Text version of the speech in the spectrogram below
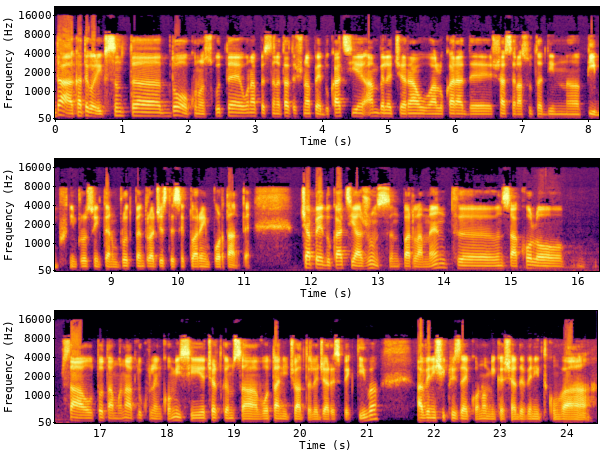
Da, categoric. Sunt uh, două cunoscute, una pe sănătate și una pe educație. Ambele cereau alocarea de 6% din uh, PIB, din produsul intern brut, pentru aceste sectoare importante. Cea pe educație a ajuns în Parlament, uh, însă acolo s-au tot amânat lucrurile în comisii. E cert că nu s-a votat niciodată legea respectivă. A venit și criza economică și a devenit cumva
